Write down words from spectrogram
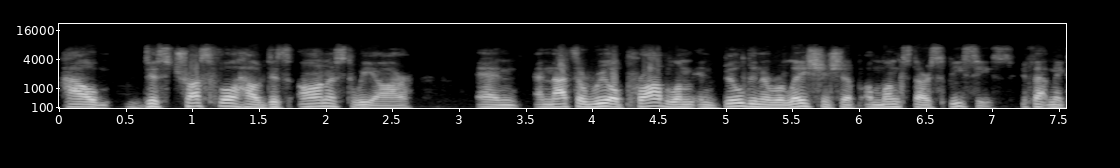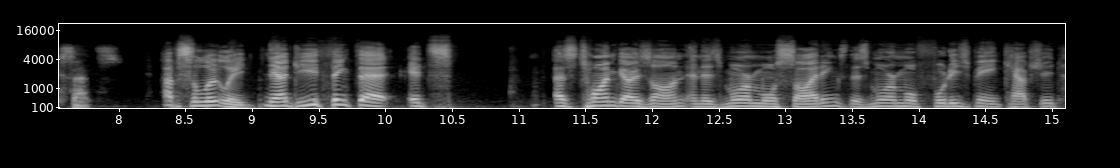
how distrustful, how dishonest we are, and and that's a real problem in building a relationship amongst our species if that makes sense Absolutely. Now, do you think that it's as time goes on and there's more and more sightings, there's more and more footage being captured, do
